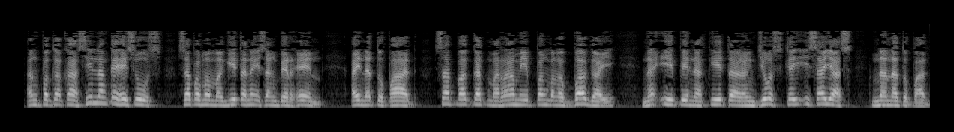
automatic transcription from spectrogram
Ang pagkakasilang kay Jesus sa pamamagitan ng isang berhen ay natupad sapagkat marami pang mga bagay na ipinakita ng Diyos kay Isayas na natupad.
